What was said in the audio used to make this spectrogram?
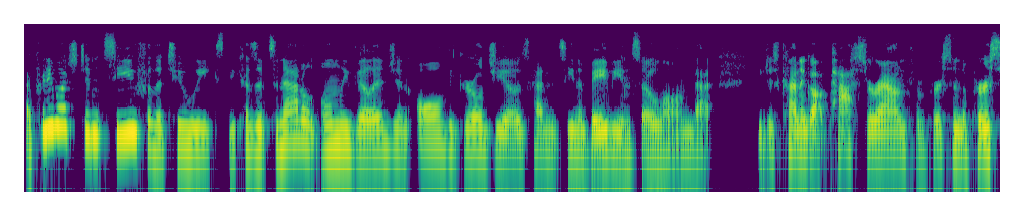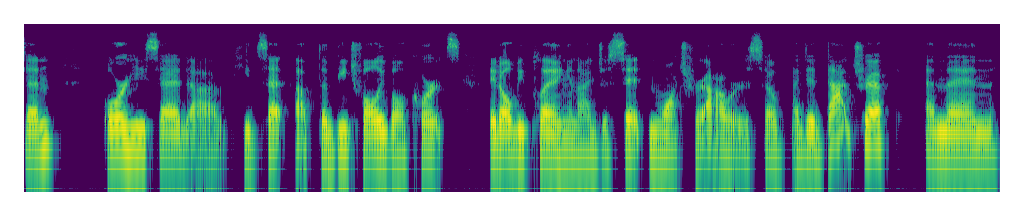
i pretty much didn't see you for the two weeks because it's an adult only village and all the girl geos hadn't seen a baby in so long that you just kind of got passed around from person to person. Or he said uh, he'd set up the beach volleyball courts. They'd all be playing and i'd just sit and watch for hours. So i did that trip and then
